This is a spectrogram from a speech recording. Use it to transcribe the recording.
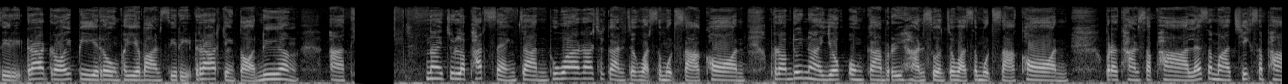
สิริราชร้อยปีโรงพยาบาลสิริราชอย่างต่อเนื่องอาทิ นายจุลพัฒน์แสงจันทร์ผู้ว่าราชการจังหวัดสมุทรสาคร พร้อมด้วยนายกองค์การบริหารส่วนจังหวัดสมุทรสาคร ประธานสภาและสมาชิกสภา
